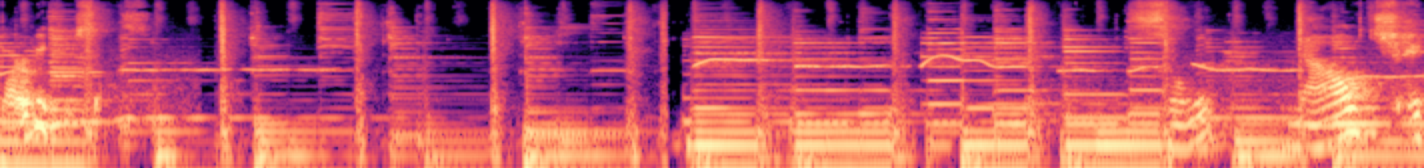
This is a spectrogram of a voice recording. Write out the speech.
barbecue sauce. So now check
